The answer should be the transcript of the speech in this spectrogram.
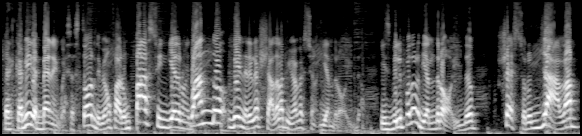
Per capire bene questa storia dobbiamo fare un passo indietro quando viene rilasciata la prima versione di Android. Gli sviluppatori di Android scelsero Java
